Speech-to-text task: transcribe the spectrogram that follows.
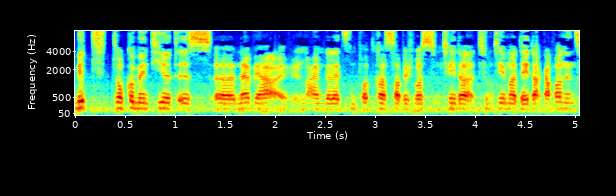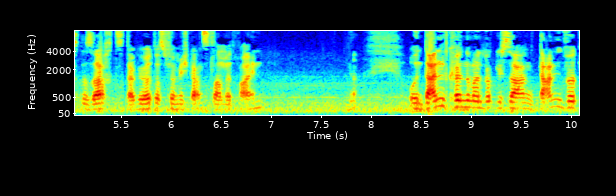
mit dokumentiert ist. Äh, ne, wir, in einem der letzten Podcasts habe ich was zum, Theta, zum Thema Data Governance gesagt. Da gehört das für mich ganz klar mit rein. Ja. Und dann könnte man wirklich sagen, dann wird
